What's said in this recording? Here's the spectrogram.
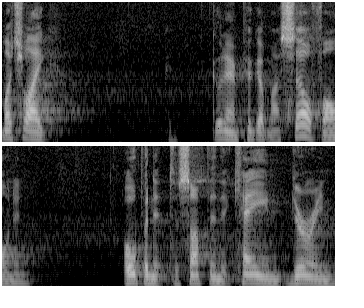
Much like go down and pick up my cell phone and open it to something that came during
